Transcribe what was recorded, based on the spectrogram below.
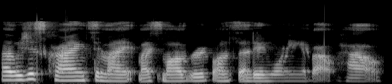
I was just crying to my, my small group on Sunday morning about how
